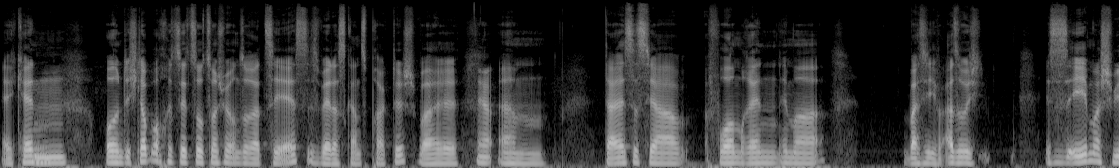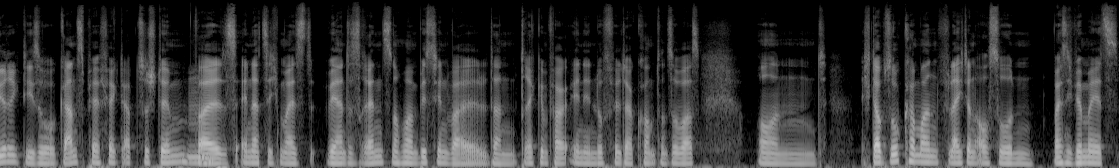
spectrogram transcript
erkennen. Mhm. Und ich glaube auch ist jetzt so zum Beispiel unserer CS, wäre das ganz praktisch, weil Ja. ähm, da ist es ja vorm Rennen immer, weiß ich, also ich, es ist eh immer schwierig, die so ganz perfekt abzustimmen, Mhm. weil es ändert sich meist während des Rennens nochmal ein bisschen, weil dann Dreck in den Luftfilter kommt und sowas. Und ich glaube, so kann man vielleicht dann auch so ein, weiß nicht, wenn man jetzt,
